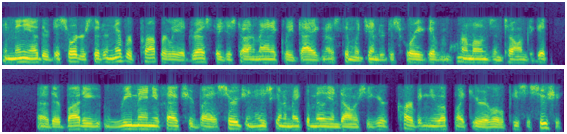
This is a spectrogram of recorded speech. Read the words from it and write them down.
and many other disorders that are never properly addressed. They just automatically diagnose them with gender dysphoria, give them hormones, and tell them to get uh, their body remanufactured by a surgeon who's going to make a million dollars a year, carving you up like you're a little piece of sushi.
